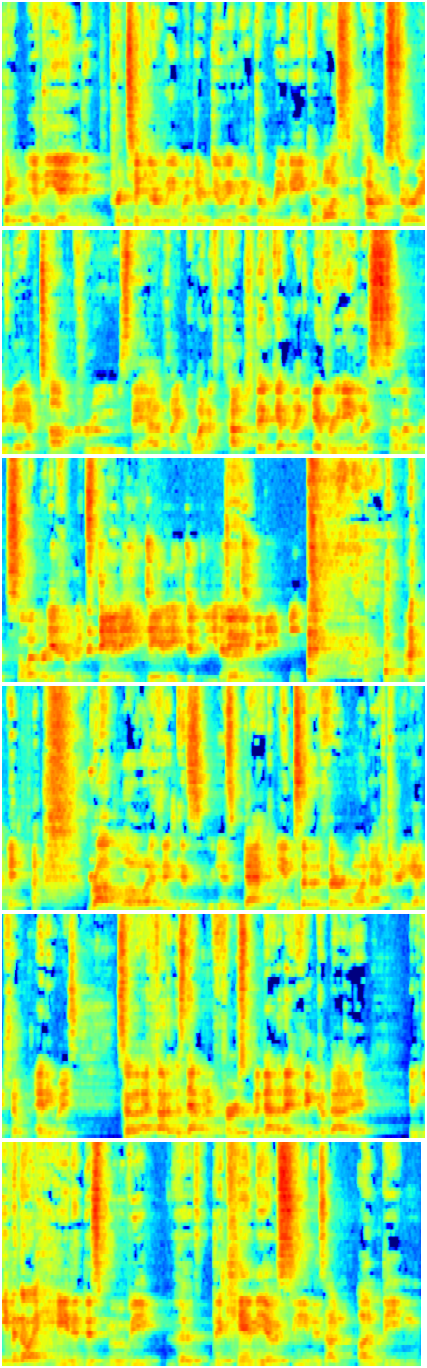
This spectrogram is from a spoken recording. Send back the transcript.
But at the end, particularly when they're doing like the remake of Austin Powers stories, they have Tom Cruise, they have like Gwyneth Paltrow, they've got like every A list celebra- celebrity Yeah, from its day. Danny Danny DeVito Danny-. Yeah. Rob Lowe, I think, is is back into the third one after he got killed. Anyways, so I thought it was that one at first, but now that I think about it, and even though I hated this movie, the the cameo scene is un, unbeaten.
